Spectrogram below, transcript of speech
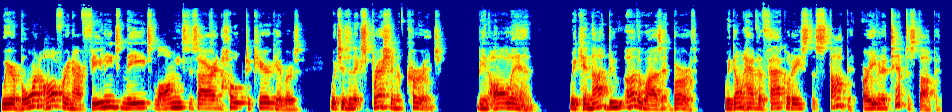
We are born offering our feelings, needs, longings, desire, and hope to caregivers, which is an expression of courage, being all in. We cannot do otherwise at birth. We don't have the faculties to stop it or even attempt to stop it.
